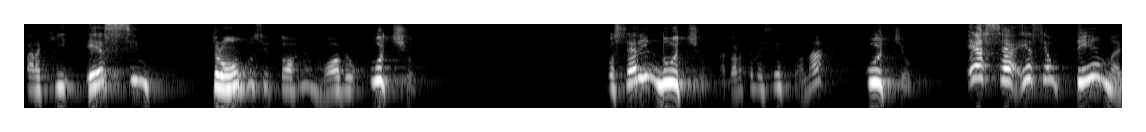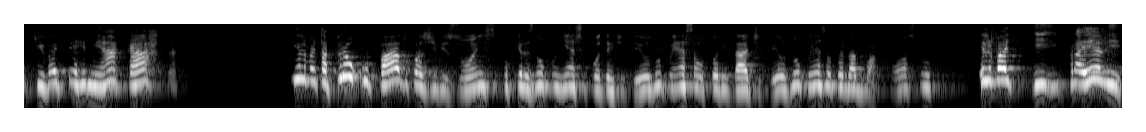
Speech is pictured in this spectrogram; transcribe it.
para que esse tronco se torne um móvel útil. Você era inútil, agora você vai se tornar útil. Esse é, esse é o tema que vai permear a carta. E ele vai estar preocupado com as divisões, porque eles não conhecem o poder de Deus, não conhecem a autoridade de Deus, não conhecem a autoridade do apóstolo. Ele vai, e para ele,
